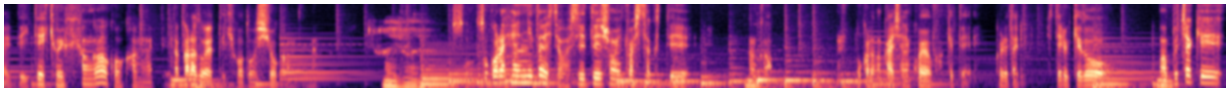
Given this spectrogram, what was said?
えていて教育機関側はこう考えて。だからどうやって共同しようかみたいな。はいはい。そうそこら辺に対してファシリテーションを生かしたくて、なんか、僕らの会社に声をかけてくれたりしてるけど、まあ、ぶっちゃけ、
